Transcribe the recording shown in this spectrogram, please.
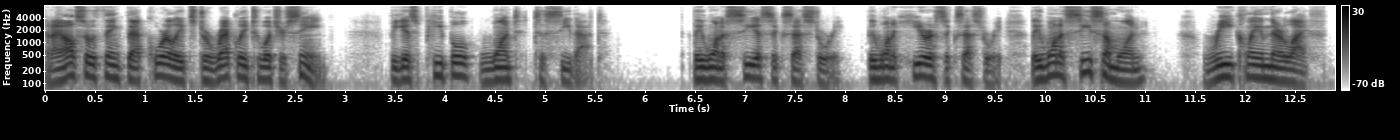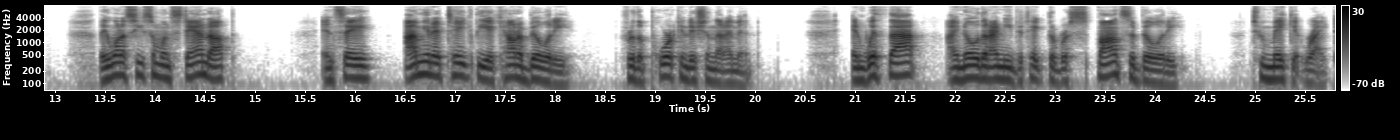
And I also think that correlates directly to what you're seeing because people want to see that. They want to see a success story. They want to hear a success story. They want to see someone reclaim their life. They want to see someone stand up and say, I'm going to take the accountability for the poor condition that I'm in. And with that, I know that I need to take the responsibility to make it right.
